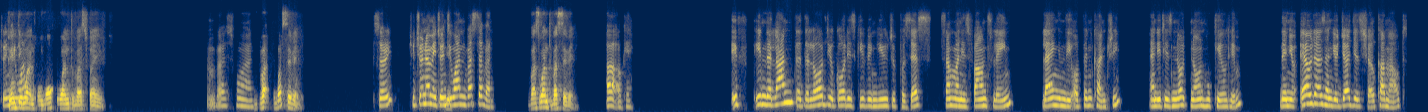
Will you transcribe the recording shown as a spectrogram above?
21, 21, from verse 1 to verse 5. from verse 1. Va- Verse 7. Sorry? Deuteronomy 21, verse 7. Verse 1 to verse 7. Ah, okay. If in the land that the Lord your God is giving you to possess, someone is found slain, lying in the open country, and it is not known who killed him, then your elders and your judges shall come out,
